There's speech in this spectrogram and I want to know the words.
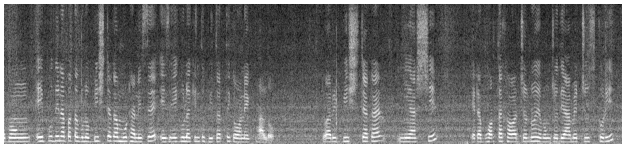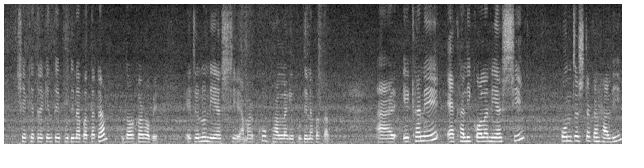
এবং এই পুদিনা পাতাগুলো বিশ টাকা মুঠা নিছে। এই যে এইগুলো কিন্তু ভিতর থেকে অনেক ভালো। তো আমি বিশ টাকার নিয়ে আসছি। এটা ভর্তা খাওয়ার জন্য এবং যদি আমের জুস করি, সেক্ষেত্রে কিন্তু এই পুদিনা পাতাটা দরকার হবে। এই জন্য নিয়ে আসছি। আমার খুব ভালো লাগে পুদিনা পাতা। আর এখানে এক হালি কলা নিয়ে আসছি। পঞ্চাশ টাকা হালি।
